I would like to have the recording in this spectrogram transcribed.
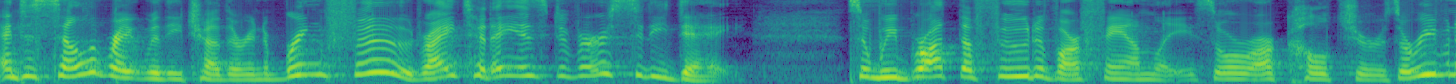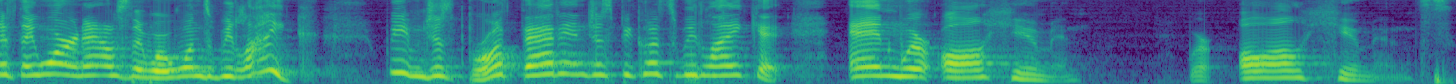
and to celebrate with each other and to bring food, right? Today is Diversity Day. So we brought the food of our families or our cultures, or even if they weren't ours, they were ones we like. We even just brought that in just because we like it. And we're all human. We're all humans.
